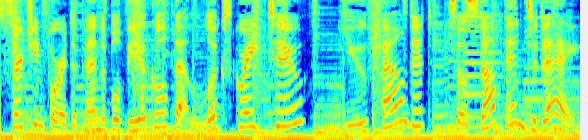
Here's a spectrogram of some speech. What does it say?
Searching for a dependable vehicle that looks great too? You found it, so stop in today.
